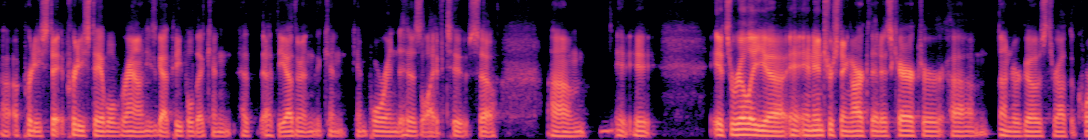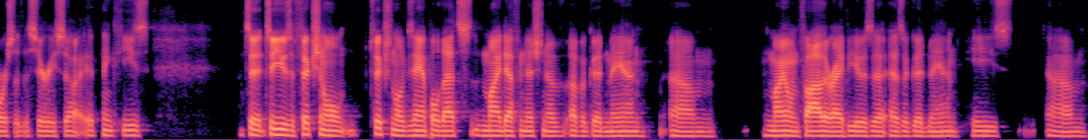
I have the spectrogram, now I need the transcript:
a pretty sta- pretty stable ground. He's got people that can at, at the other end that can can pour into his life too. So um, it, it it's really uh, an interesting arc that his character um, undergoes throughout the course of the series. So I think he's to to use a fictional fictional example. That's my definition of of a good man. Um, my own father, I view as a as a good man. He's um,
